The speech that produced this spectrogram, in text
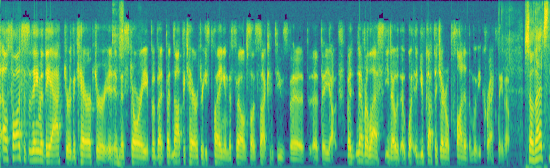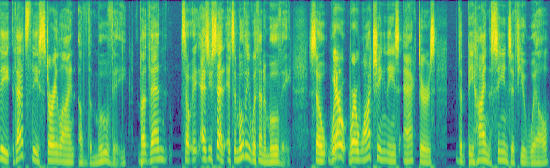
Alphonse is the name of the actor, the character in, in the story, but, but but not the character he's playing in the film. So let's not confuse the the. the uh, but nevertheless, you know, what, you've got the general plot of the movie correctly, though. So that's the that's the storyline of the movie. But then so as you said, it's a movie within a movie. So we're Yeah. we're watching these actors the behind the scenes if you will,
